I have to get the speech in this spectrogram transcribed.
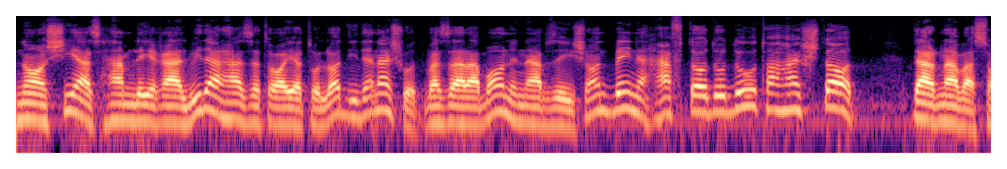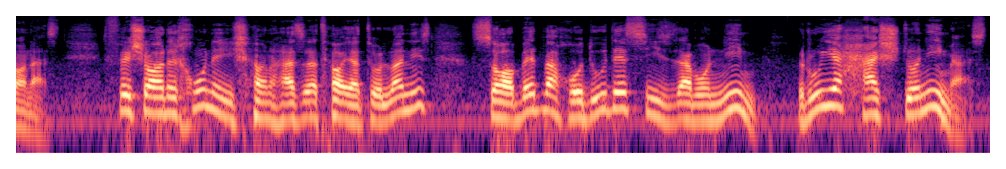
ناشی از حمله قلبی در حضرت آیت الله دیده نشد و ضربان نبض ایشان بین 72 تا 80 در نوسان است. فشار خون ایشان حضرت آیت الله نیست ثابت و حدود 13 و نیم روی 8 و نیم است.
